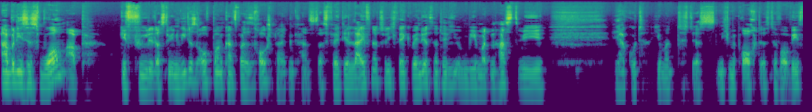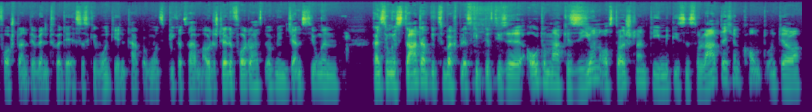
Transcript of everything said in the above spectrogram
Aber dieses Warm-up-Gefühl, dass du in Videos aufbauen kannst, was es rausschneiden kannst, das fällt dir live natürlich weg. Wenn du jetzt natürlich irgendwie jemanden hast, wie, ja gut, jemand, der es nicht mehr braucht, ist der VW-Vorstand eventuell, der ist es gewohnt, jeden Tag irgendwo einen Speaker zu haben. Aber stell dir vor, du hast irgendeinen ganz jungen, ganz junges Startup, wie zum Beispiel, es gibt jetzt diese Automarke Sion aus Deutschland, die mit diesen Solardächern kommt und der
